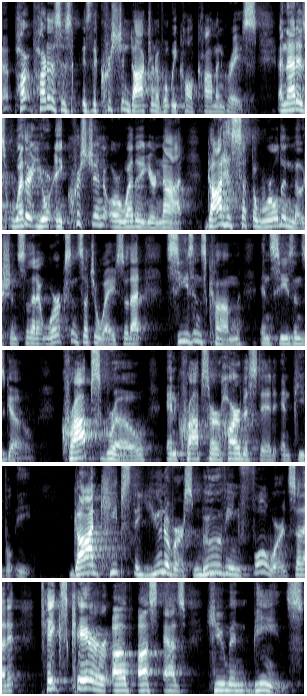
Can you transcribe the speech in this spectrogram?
Uh, part, part of this is, is the Christian doctrine of what we call common grace. And that is whether you're a Christian or whether you're not, God has set the world in motion so that it works in such a way so that seasons come and seasons go. Crops grow and crops are harvested and people eat. God keeps the universe moving forward so that it takes care of us as human beings.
